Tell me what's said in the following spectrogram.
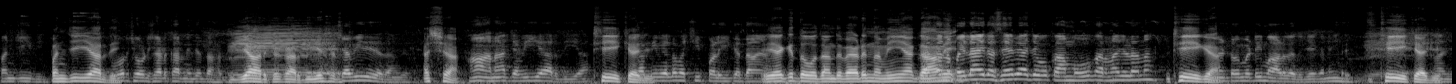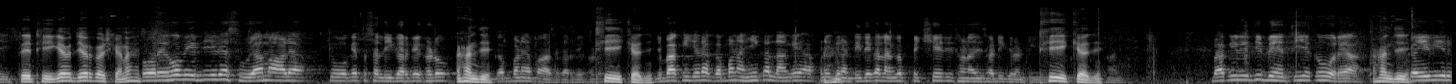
25 ਦੀ। 25000 ਦੀ। ਹੋਰ ਛੋਟ ਛੱਡ ਕਰਨੀ ਤੇ ਦੱਸ ਦੇ। ਹਜ਼ਾਰ ਕ ਕਰ ਦਈਏ ਫਿਰ। 24 ਦੀ ਦੇ ਦਾਂਗੇ। ਅੱਛਾ। ਹਾਂ ਨਾ 24000 ਦੀ ਆ। ਠੀਕ ਹੈ ਜੀ। ਬਾਕੀ ਵੇਖ ਲਓ ਬੱਚੀ ਪਲੀ ਕਿਦਾਂ ਆ। ਇਹ ਹੈ ਕਿ ਦੋ ਦੰਦ ਵੈੜ ਨਵੀਂ ਆ ਗਾਂ ਤੁਹਾਨੂੰ ਵੀ। ਪਹਿਲਾਂ ਹੀ ਦੱਸਿਆ ਵੀ ਅੱਜ ਉਹ ਕੰਮ ਉਹ ਕਰਨਾ ਜਿਹੜਾ ਨਾ। ਠੀਕ ਆ। ਮਿੰਟੋ ਮਿੰਟੀ ਮਾਲ ਵਿਕ ਜੇ ਕਿ ਨਹੀਂ। ਠੀਕ ਹੈ ਜੀ। ਹਾਂਜੀ। ਤੇ ਠੀਕ ਹੈ ਵੀਰ ਜੀ ਹੋਰ ਕੁਝ ਕਹਿਣਾ? ਹੋਰ ਇਹੋ ਵੀਰ ਜੀ ਜਿਹੜਾ ਸੂਆ ਮਾਲ ਆ ਚੋ ਕੇ ਤਸੱਲੀ ਕਰਕੇ ਖੜੋ। ਹਾਂਜੀ। ਗੱਬਣਿਆ ਪਾਸ ਕਰਕੇ ਖੜੋ। ਠੀਕ ਹੈ ਜੀ। ਜੇ ਬਾਕੀ ਜਿਹੜਾ ਗੱਬਣ ਅਸੀਂ ਘੱਲਾਂਗੇ ਆਪਣੀ ਗਾਰੰਟੀ ਦੇ ਘੱਲਾਂਗੇ ਪਿੱਛੇ ਦੀ ਥਣਾ ਦੀ ਸਾਡੀ ਗਾਰੰਟੀ ਹੈ ਠੀਕ ਹੈ ਜੀ। ਬਾਕੀ ਵੀਰ ਜੀ ਬੇਨਤੀ ਇੱਕ ਹੋ ਰਿਹਾ ਹਾਂਜੀ। ਕਈ ਵੀਰ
